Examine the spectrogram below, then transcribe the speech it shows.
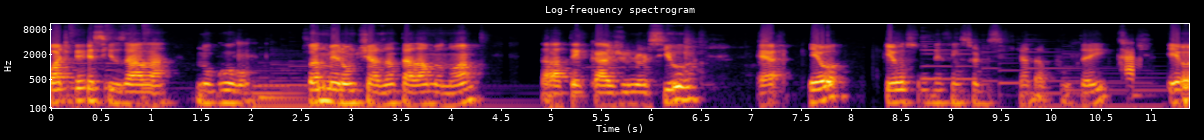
Pode pesquisar lá no Google. Fã número um do Shazam, tá lá o meu nome. Tá lá TK Júnior Silva. É, eu, eu sou defensor desse filho da puta aí. Cara. Eu,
